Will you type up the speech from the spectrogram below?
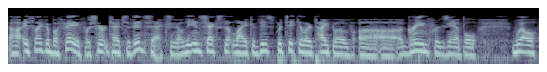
uh, it's like a buffet for certain types of insects. You know, the insects that like this particular type of uh, uh, grain, for example, well,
